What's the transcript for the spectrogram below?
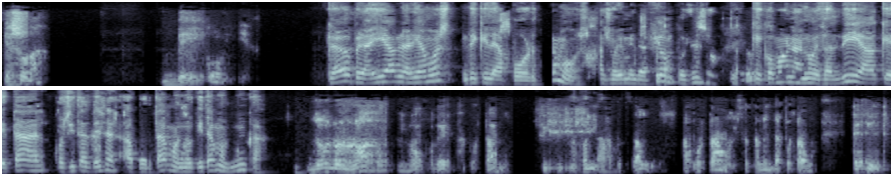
Eso va de coña. Claro, pero ahí hablaríamos de que le aportamos a su alimentación, pues eso, que coma una nuez al día, que tal, cositas de esas, aportamos, no quitamos nunca. No, no, no, no, joder, aportamos. Sí, sí, sí, sí, aportamos, aportamos, exactamente, aportamos. Es decir,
